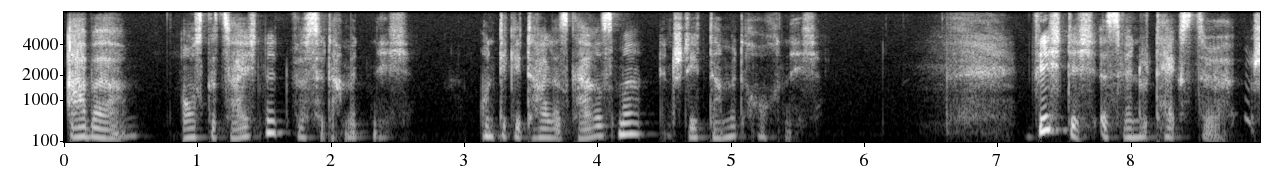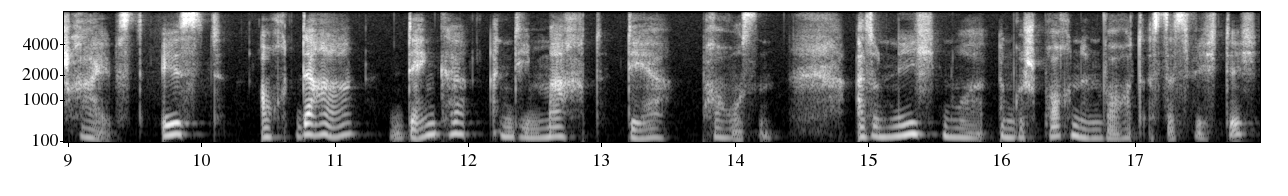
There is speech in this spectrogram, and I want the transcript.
aber ausgezeichnet wirst du damit nicht. Und digitales Charisma entsteht damit auch nicht. Wichtig ist, wenn du Texte schreibst, ist auch da, denke an die Macht der Pausen. Also nicht nur im gesprochenen Wort ist es wichtig,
